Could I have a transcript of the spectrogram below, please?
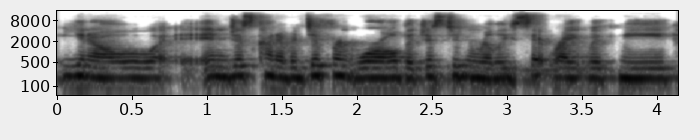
you know, in just kind of a different world that just didn't really sit right with me.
